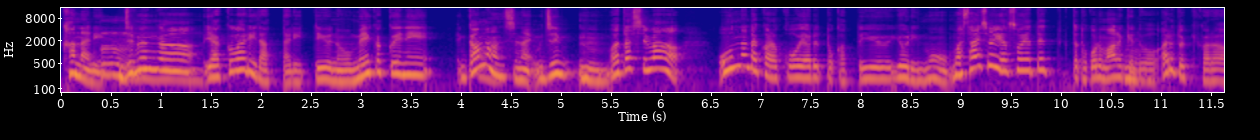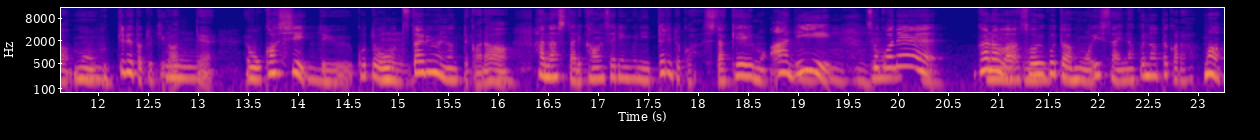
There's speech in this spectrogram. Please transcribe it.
かなり。うん。自分が役割だったりっていうのを明確に我慢しない、じうん、私は女だからこうやるとかっていうよりも、まあ、最初はそうやってたところもあるけど、ある時からもう吹っ切れた時があって、おかしいっていうことを伝えるようになってから、話したりカウンセリングに行ったりとかした経緯もあり、うんうんうんそこでからはそういうことはもう一切なくなったから、まあ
